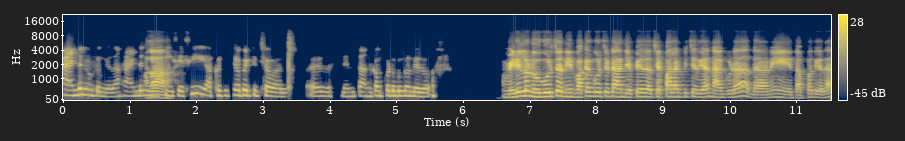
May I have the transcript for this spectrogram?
హ్యాండిల్ ఉంటుంది కదా హ్యాండిల్. తీసేసి అక్కడ కూర్చోబెట్టించేవాళ్ళు ఎంత అన్కంఫర్టబుల్గా ఉండేదో మిడిల్లో నువ్వు కూర్చో నేను పక్కన కూర్చుంటా అని చెప్పేది చెప్పాలనిపించేది కదా నాకు కూడా దాని తప్పదు కదా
